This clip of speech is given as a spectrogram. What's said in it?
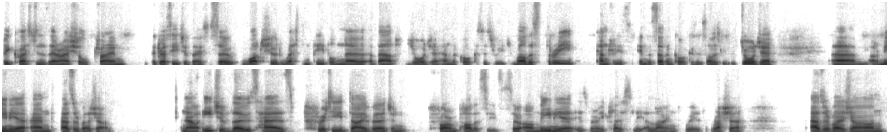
big questions there. I shall try and address each of those. So, what should Western people know about Georgia and the Caucasus region? Well, there's three countries in the southern Caucasus. Obviously, there's Georgia, um, Armenia, and Azerbaijan. Now, each of those has pretty divergent foreign policies. So, Armenia is very closely aligned with Russia. Azerbaijan,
